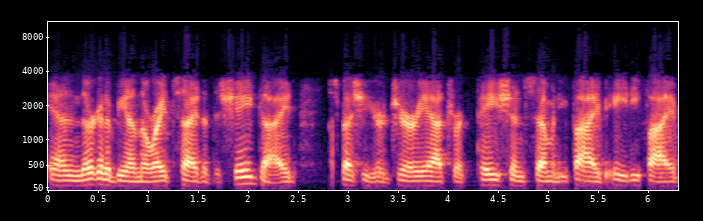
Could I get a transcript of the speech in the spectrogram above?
and they're going to be on the right side of the shade guide especially your geriatric patients, 75, 85,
